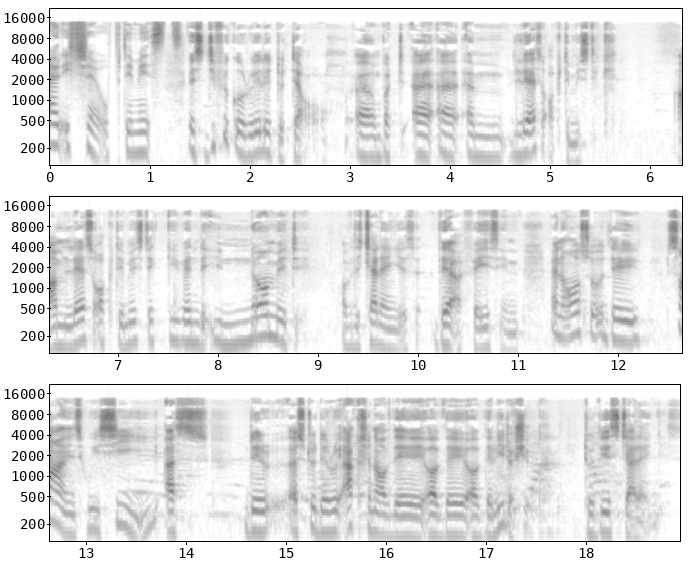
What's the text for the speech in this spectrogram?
er ikke optimist. Really tell, um, but uh, I'm less optimistic. I'm less optimistic given the enormity of the challenges they are facing, and also the signs we see as the, as to the reaction of the, of the, of the leadership to these challenges.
